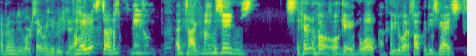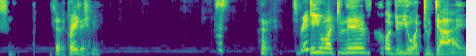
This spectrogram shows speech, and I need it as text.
everything just works out when you reach there. Pirates turn up, they antagonize you. you're just Staring at them. Oh, okay. Whoa, We don't want to fuck with these guys. these guys are crazy. Do you want to live or do you want to die?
